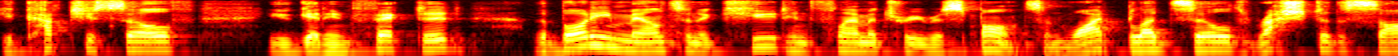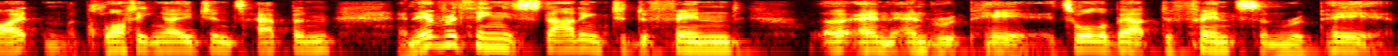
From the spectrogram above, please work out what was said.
you cut yourself, you get infected, the body mounts an acute inflammatory response, and white blood cells rush to the site, and the clotting agents happen, and everything is starting to defend uh, and, and repair. It's all about defense and repair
